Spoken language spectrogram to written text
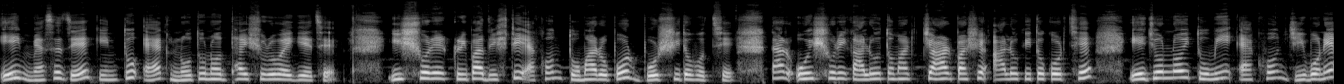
এই মেসেজে কিন্তু এক নতুন অধ্যায় শুরু হয়ে গিয়েছে। ঈশ্বরের কৃপা দৃষ্টি এখন তোমার ওপর বর্ষিত হচ্ছে। তার ঐশ্বরিক আলো তোমার চারপাশে আলোকিত করছে। এজন্যই তুমি এখন জীবনে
